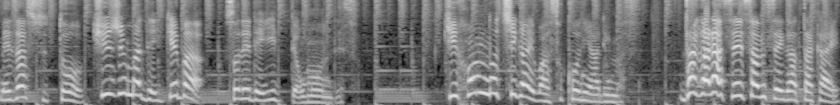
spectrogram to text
目指すと90までいけばそれでいいって思うんです。基本の違いはそこにあります。だから生産性が高い。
